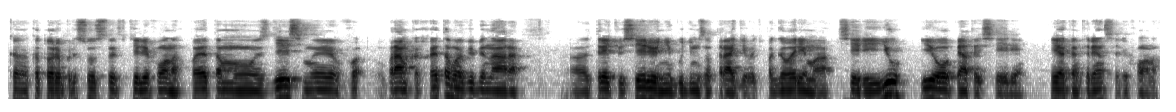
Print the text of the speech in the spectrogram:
который присутствует в телефонах. Поэтому здесь мы в, в рамках этого вебинара э, третью серию не будем затрагивать. Поговорим о серии U и о пятой серии, и о конференц-телефонах.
